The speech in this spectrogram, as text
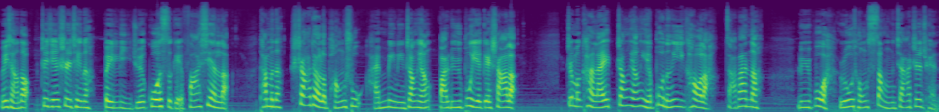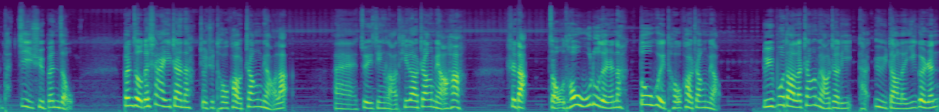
没想到这件事情呢被李傕郭汜给发现了，他们呢杀掉了庞叔，还命令张扬把吕布也给杀了。这么看来，张扬也不能依靠了，咋办呢？吕布啊如同丧家之犬，他继续奔走。奔走的下一站呢就去投靠张邈了。哎，最近老提到张邈哈，是的，走投无路的人呢，都会投靠张邈。吕布到了张邈这里，他遇到了一个人，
